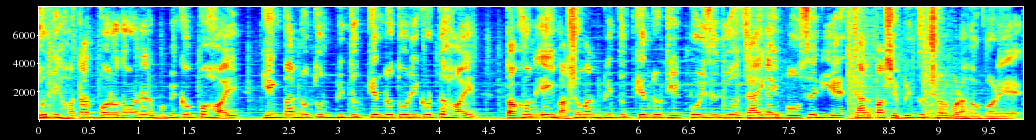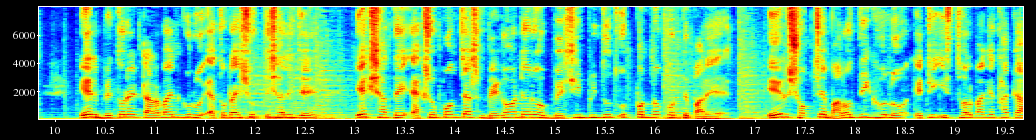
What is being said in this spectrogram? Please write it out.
যদি হঠাৎ বড় ধরনের ভূমিকম্প হয় কিংবা নতুন বিদ্যুৎ কেন্দ্র তৈরি করতে হয়, তখন এই ভাসমান বিদ্যুৎ কেন্দ্রটি প্রয়োজনীয় জায়গায় পৌঁছে গিয়ে চারপাশে বিদ্যুৎ সরবরাহ করে। এর ভেতরের টারবাইনগুলো এতটাই শক্তিশালী যে একসাথে একশো পঞ্চাশ মেগাওয়াটেরও বেশি বিদ্যুৎ উৎপন্ন করতে পারে। এর সবচেয়ে ভালো দিক হলো এটি স্থলভাগে থাকা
